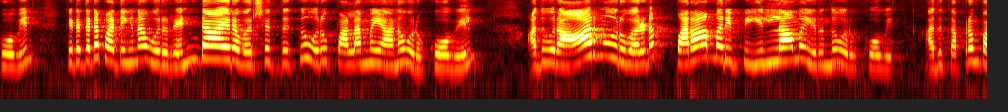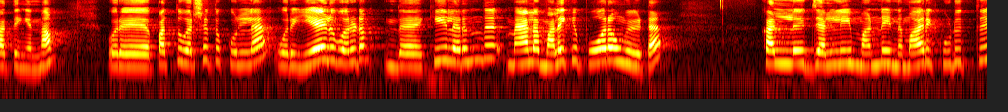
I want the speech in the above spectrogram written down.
கோவில். கிட்டத்தட்ட பார்த்தீங்கன்னா ஒரு ரெண்டாயிரம் வருஷத்துக்கு ஒரு பழமையான ஒரு கோவில். அது ஒரு ஆறுநூறு வருடம் பராமரிப்பு இல்லாமல் இருந்த ஒரு கோவில். அதுக்கப்புறம் பார்த்திங்கன்னா ஒரு பத்து வருஷத்துக்குள்ளே ஒரு ஏழு வருடம் இந்த கீழேருந்து மேலே மலைக்கு போகிறவங்ககிட்ட கல் ஜல்லி மண் இந்த மாதிரி கொடுத்து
